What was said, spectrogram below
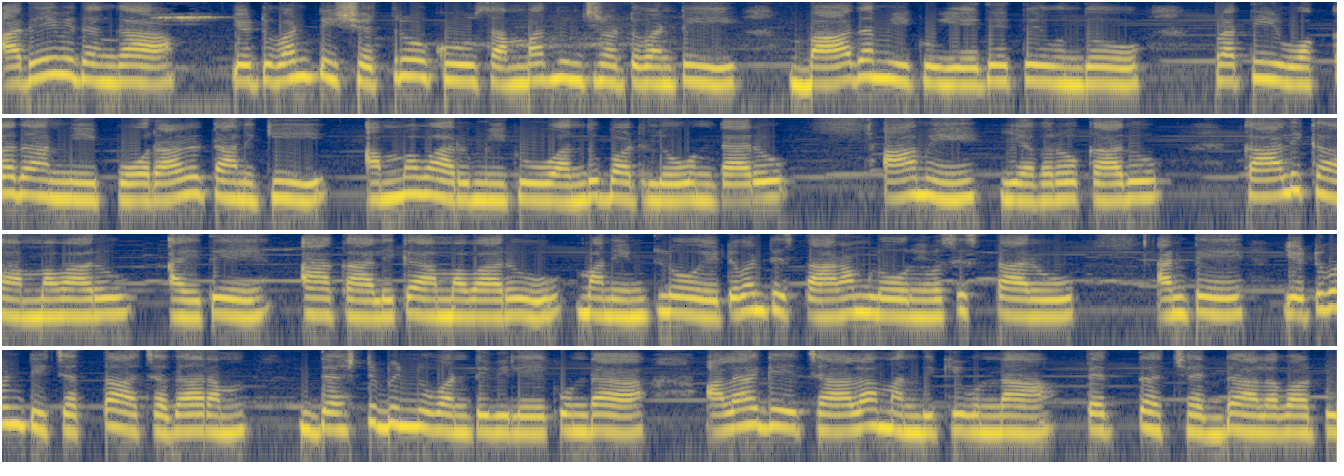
అదేవిధంగా ఎటువంటి శత్రువుకు సంబంధించినటువంటి బాధ మీకు ఏదైతే ఉందో ప్రతి ఒక్కదాన్ని పోరాడటానికి అమ్మవారు మీకు అందుబాటులో ఉంటారు. ఆమె ఎవరో కాదు. కాళిక అమ్మవారు. అయితే ఆ కాళిక అమ్మవారు మన ఇంట్లో ఎటువంటి స్థానంలో నివసిస్తారు? అంటే ఎటువంటి చెత్త చెదారం డస్ట్బిన్ వంటివి లేకుండా అలాగే చాలామందికి ఉన్న పెద్ద చెడ్డ అలవాటు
